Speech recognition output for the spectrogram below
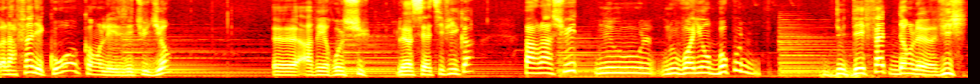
À la fin des cours, quand les étudiants euh, avaient reçu leur certificat, par la suite, nous, nous voyons beaucoup de défaites dans leur vie.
